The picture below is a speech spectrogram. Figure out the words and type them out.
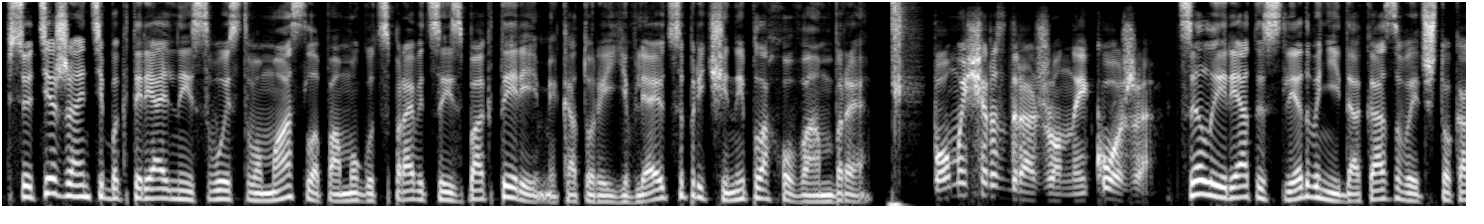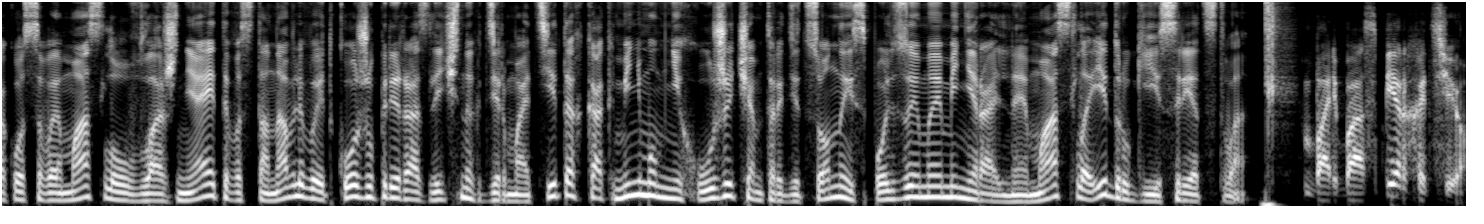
Все те же антибактериальные свойства масла помогут справиться и с бактериями, которые являются причиной плохого амбре помощь раздраженной коже. Целый ряд исследований доказывает, что кокосовое масло увлажняет и восстанавливает кожу при различных дерматитах как минимум не хуже, чем традиционно используемое минеральное масло и другие средства борьба с перхотью.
